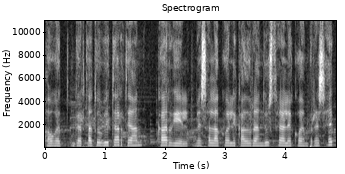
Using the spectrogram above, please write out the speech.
Hau gertatu bitartean, Cargill bezalako elikadura industrialeko enpresek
